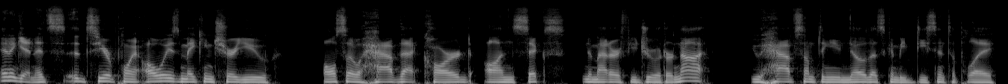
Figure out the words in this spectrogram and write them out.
And again, it's it's to your point, always making sure you also have that card on six, no matter if you drew it or not. You have something you know that's gonna be decent to play.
